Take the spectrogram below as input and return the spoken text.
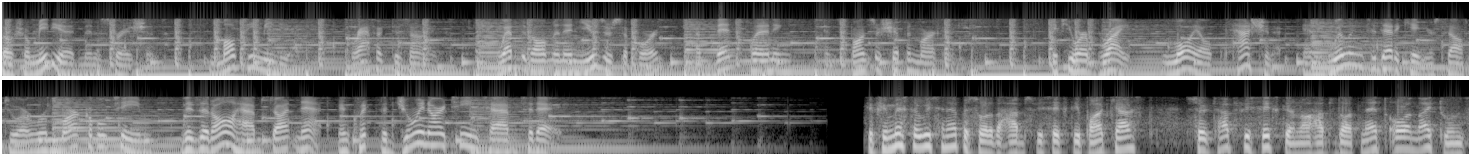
social media administration, multimedia, graphic design, web development and user support, event planning, and sponsorship and marketing. If you are bright, loyal, passionate, and willing to dedicate yourself to a remarkable team, visit allhabs.net and click the Join Our Team tab today. If you missed a recent episode of the Habs 360 podcast, search Habs 360 on allhabs.net or on iTunes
